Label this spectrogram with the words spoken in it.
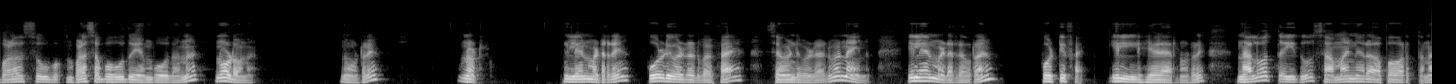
ಬಳಸು, ಬಳಸಬಹುದು ಎಂಬುದನ್ನು ನೋಡೋಣ. ನೋಡ್ರಿ? ನೋಡ್ರಿ. ಇಲ್ಲೇನು ಮಾಡ್ಯಾರ four divided by five seven divided by nine ಇಲ್ಲೇನು ಮಾಡ್ಯಾರ ಅವ್ರ? ಫೋರ್ಟಿ ಫೈವ್ ಇಲ್ಲಿ ಹೇಳ್ಯಾರ ನೋಡ್ರಿ, ನಲವತ್ತೈದು ಸಾಮಾನ್ಯರ ಅಪವರ್ತನ.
